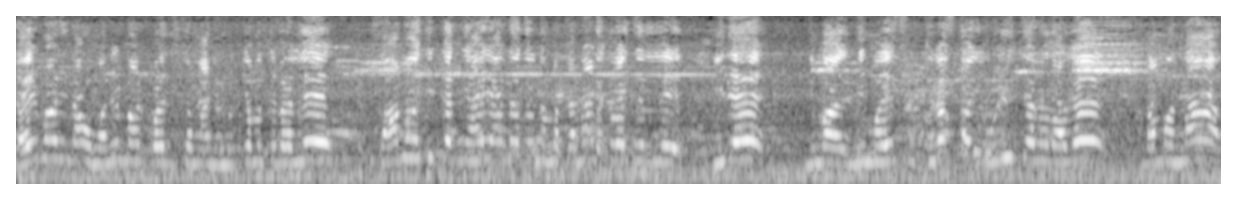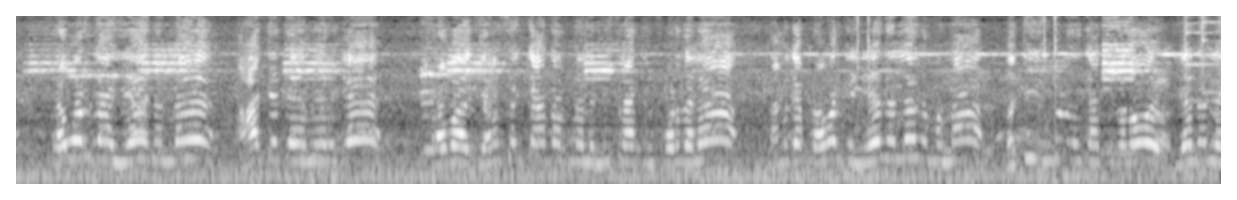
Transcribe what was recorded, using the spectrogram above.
ದಯಮಾಡಿ ನಾವು ಮನವಿ ಮಾಡ್ಕೊಳ್ಳೋದಕ್ಕೆ ಮಾನ್ಯ ಮುಖ್ಯಮಂತ್ರಿಗಳಲ್ಲಿ ಸಾಮಾಜಿಕ ನ್ಯಾಯ ಅನ್ನೋದು ನಮ್ಮ ಕರ್ನಾಟಕ ರಾಜ್ಯದಲ್ಲಿ ಇದೆ. ನಿಮ್ಮ ನಿಮ್ಮ ಹೆಸರು ಚಿರಸ್ಥಾಯಿ ಉಳಿಯುತ್ತೆ ಅನ್ನೋದಾದರೆ ನಮ್ಮನ್ನ ಪ್ರವರ್ಗ ಏನಲ್ಲ ಆದ್ಯತೆಯ ಮೇರೆಗೆ ಪ್ರವ, ಜನಸಂಖ್ಯೆ ಆಧಾರದ ಮೇಲೆ ಮೀಸಲಾತಿ ಕೊಡದಲ್ಲ ನಮಗೆ ಪ್ರವರ್ಗ ಏನಲ್ಲ ನಮ್ಮನ್ನ ಅತಿ ಹಿಂದುಳಿದ ಜಾತಿಗಳು ಏನೆಲ್ಲ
